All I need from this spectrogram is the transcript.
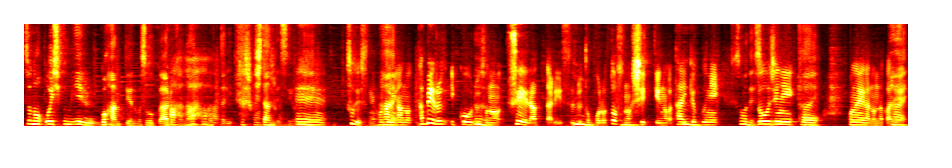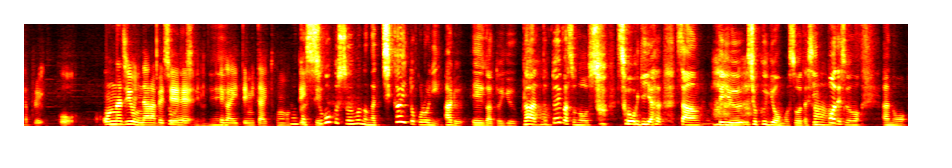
その美味しく見えるご飯っていうのもすごくあるかなと思ったりしたんですよね。ええ。そうですね。本当に、はい。あの食べるイコーうんルその生だったりするところと、その死っていうのが対極にそうですね。同時にこう、はい。この映画の中ではい。やっぱりこう同じように並べてよね。描いてみたいと思っていて。かすごくそういうものが近いところにある映画というか、例えばそのそ葬儀屋さんっていう職業もそうだし、一方でそのあの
